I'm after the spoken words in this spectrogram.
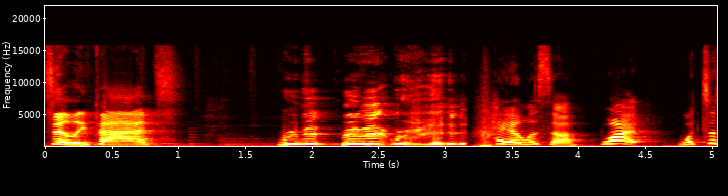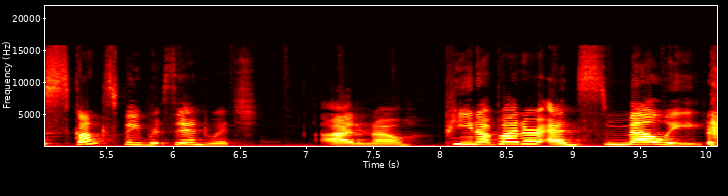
Silly pads. Ribbit, ribbit, ribbit. Hey, Alyssa, what? What's a skunk's favorite sandwich? I don't know. Peanut butter and smelly.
